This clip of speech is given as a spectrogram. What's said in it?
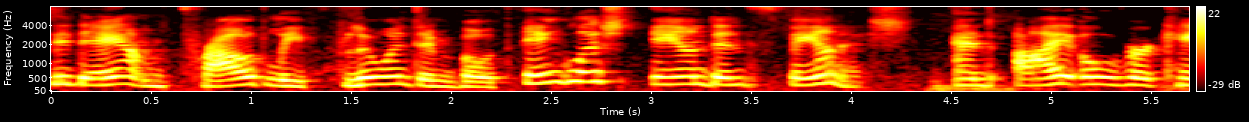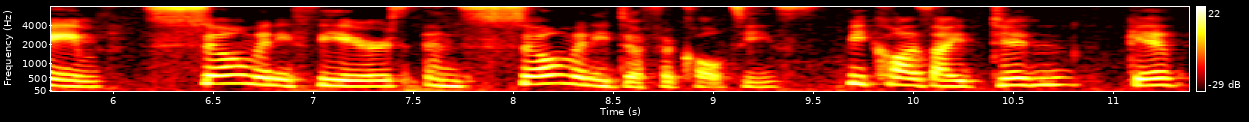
Today I'm proudly fluent in both English and in Spanish. And I overcame so many fears and so many difficulties because I didn't give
